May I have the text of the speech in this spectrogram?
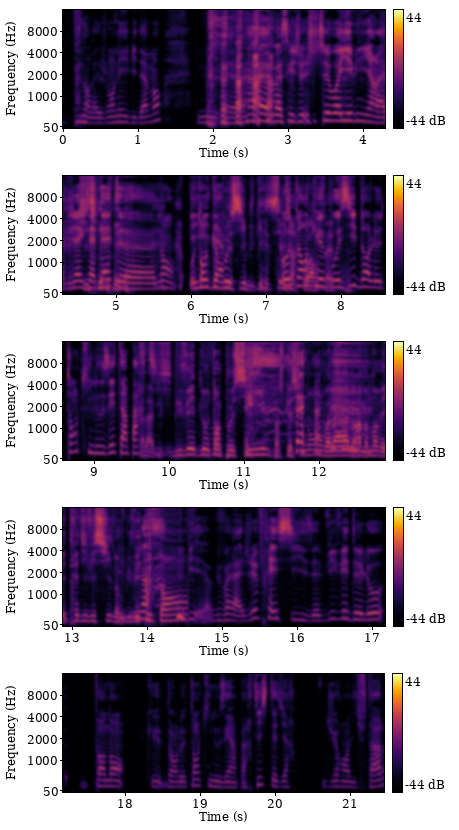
pas dans la journée évidemment, mais euh, parce que je, je te voyais venir là, déjà avec sa tête, euh, non. autant que possible. Que Autant quoi, en que fait possible dans le temps qui nous est imparti. Voilà, bu- buvez de l'eau autant que possible parce que sinon, voilà, le ramadan va être très difficile. Donc buvez Non. tout le temps. Voilà, je précise, buvez de l'eau pendant que dans le temps qui nous est imparti, c'est-à-dire durant l'iftar,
